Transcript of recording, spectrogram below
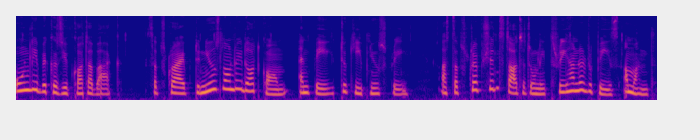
only because you've got our back. Subscribe to newslaundry.com and pay to keep news free. Our subscription starts at only 300 rupees a month.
